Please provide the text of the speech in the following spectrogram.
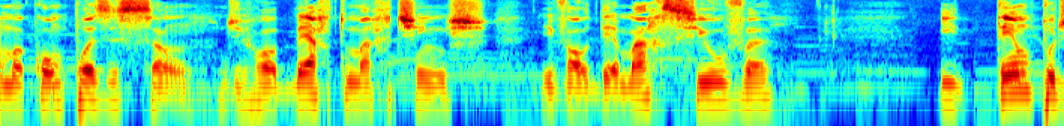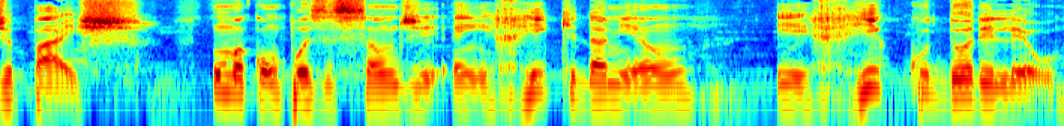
uma composição de Roberto Martins e Valdemar Silva, e Tempo de Paz, uma composição de Henrique Damião e Rico Dorileu,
